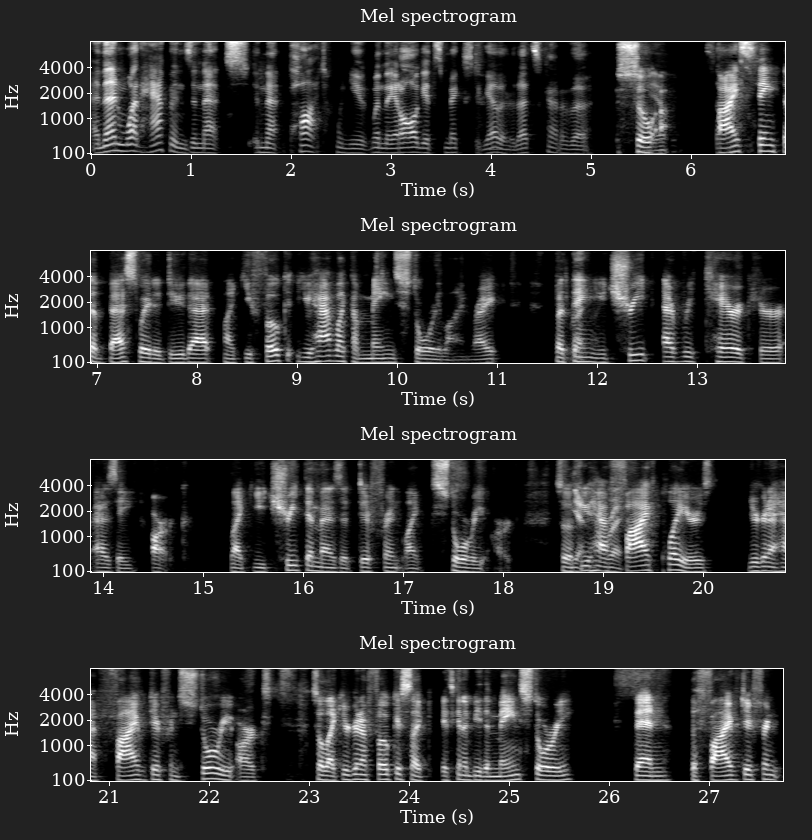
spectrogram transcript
And then what happens in that in that pot when you when it all gets mixed together? Mm. That's kind of the So Yeah. I think the best way to do that, like you focus, you have like a main storyline, right? But then you treat every character as a arc. Like you treat them as a different like story arc. So if Yeah, you have right. five players, you're gonna have five different story arcs. So like you're gonna focus like it's gonna be the main story, then the five different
